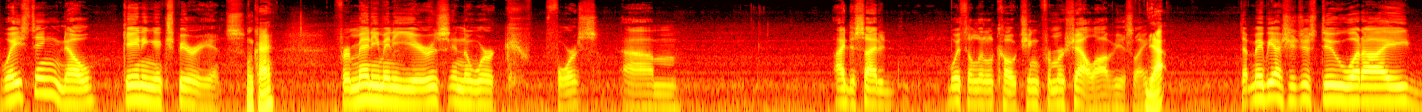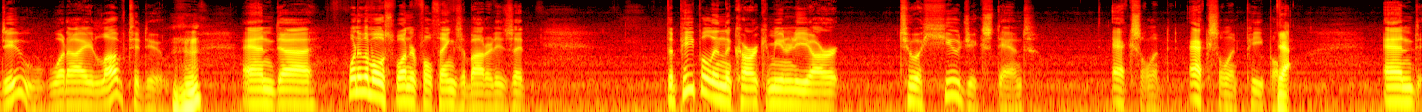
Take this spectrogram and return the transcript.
wasting, no, gaining experience Okay. for many, many years in the workforce, um, I decided, with a little coaching from Rochelle, obviously, Yeah. that maybe I should just do what I do, what I love to do. Mm-hmm. And uh, one of the most wonderful things about it is that the people in the car community are, to a huge extent, excellent, excellent people. Yeah. And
